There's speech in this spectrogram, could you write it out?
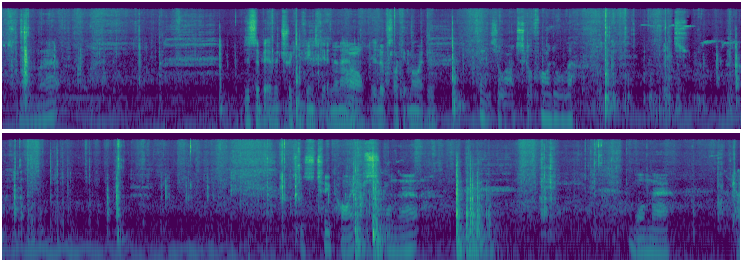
There's one there. This is a bit of a tricky thing to get in and out. Oh. It looks like it might be. I think it's alright, just got to find all the bits. So there's two pipes, one there, one there. Okay.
